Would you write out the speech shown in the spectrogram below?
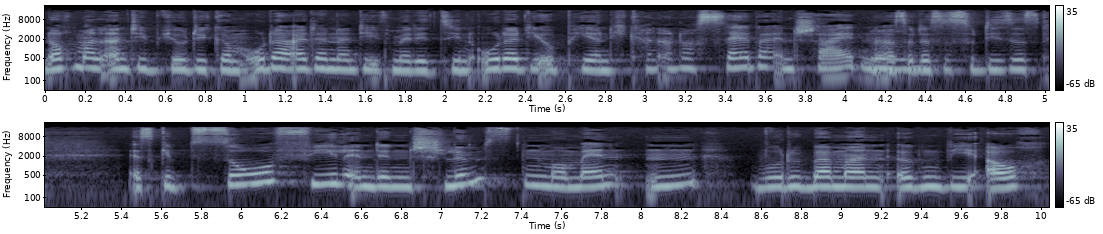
nochmal Antibiotikum oder Alternativmedizin oder die OP und ich kann auch noch selber entscheiden. Also mhm. Also das ist so dieses, es gibt so viel in den schlimmsten Momenten, worüber man irgendwie auch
